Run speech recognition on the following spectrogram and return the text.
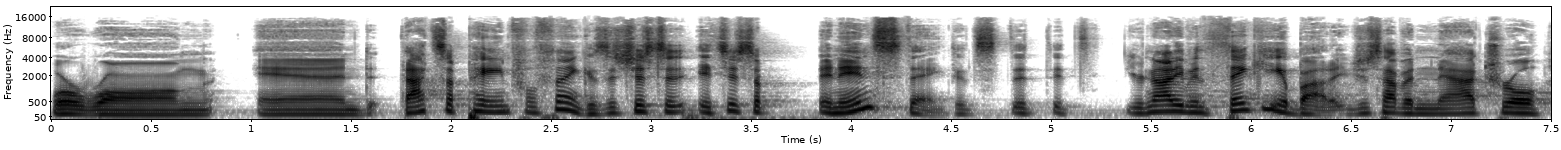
or wrong, and that's a painful thing because it's just a, it's just a, an instinct. It's it, it's you're not even thinking about it. You just have a natural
